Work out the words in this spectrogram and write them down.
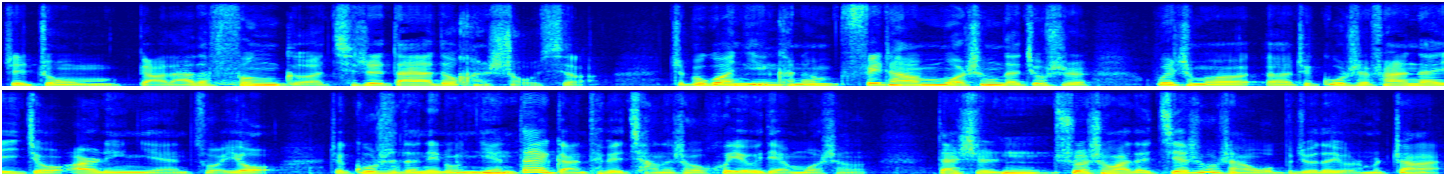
这种表达的风格，其实大家都很熟悉了。只不过你可能非常陌生的，就是为什么呃，这故事发生在一九二零年左右，这故事的那种年代感特别强的时候，会有一点陌生。但是说实话，在接受上，我不觉得有什么障碍，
